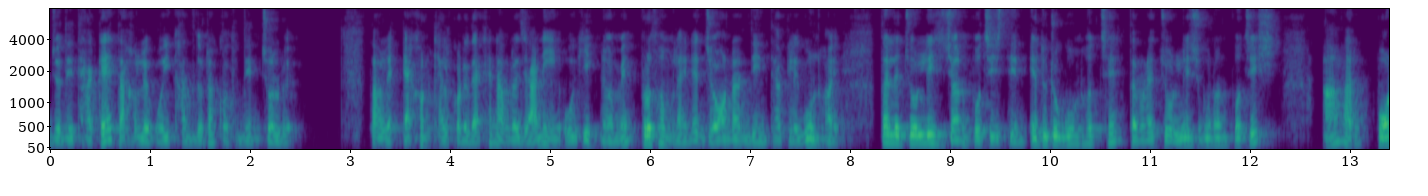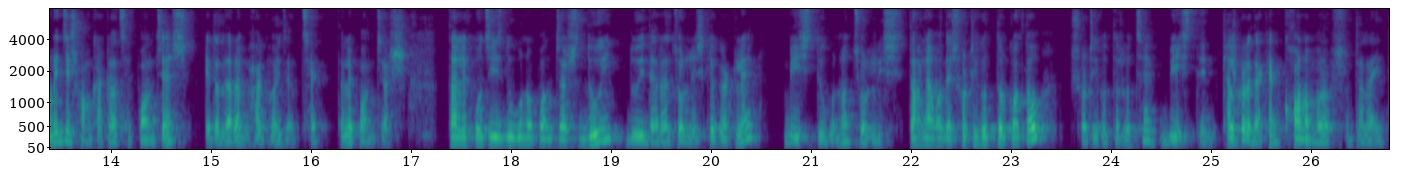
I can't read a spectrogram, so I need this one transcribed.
যদি থাকে, তাহলে ওই খাদ্যটা কতদিন চলবে? তাহলে এখন খেয়াল করে দেখেন, আমরা জানি ঐকিক নিয়মে প্রথম লাইনে জন আর দিন থাকলে গুণ হয়। তাহলে চল্লিশ জন পঁচিশ দিন, এ দুটো গুণ হচ্ছে, তার মানে চল্লিশ গুণন পঁচিশ, আর পরে যে সংখ্যাটা আছে পঞ্চাশ, এটা দ্বারা ভাগ হয়ে যাচ্ছে। তাহলে পঞ্চাশ। তাহলে পঁচিশ দুগুণ পঞ্চাশ দুই দুই দ্বারা চল্লিশকে কাটলে বিশ দুগুণ চল্লিশ। তাহলে আমাদের সঠিক উত্তর কত? সঠিক উত্তর হচ্ছে বিশ দিন খেয়াল করে দেখেন, খ নম্বর অপশনটা রাইট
